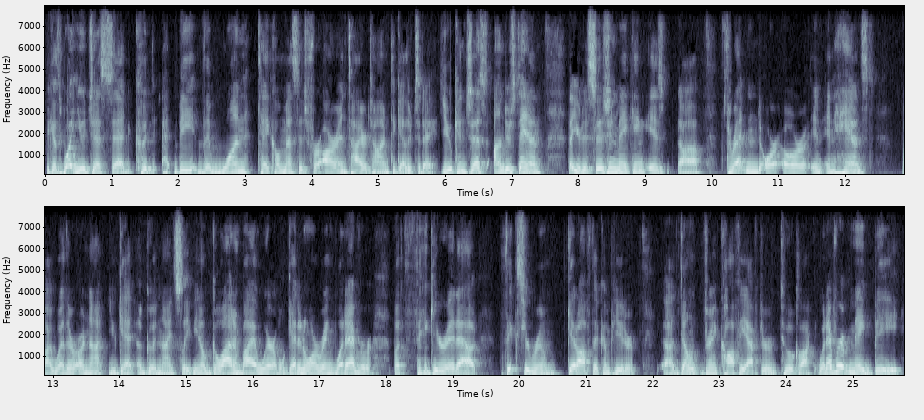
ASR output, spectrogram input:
Because what you just said could be the one take home message for our entire time together today. You can just understand that your decision making is uh, threatened or, or in, enhanced by whether or not you get a good night's sleep. You know, go out and buy a wearable, get an Oura ring, whatever, but figure it out. Fix your room, get off the computer. Uh, don't drink coffee after two o'clock, whatever it may be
